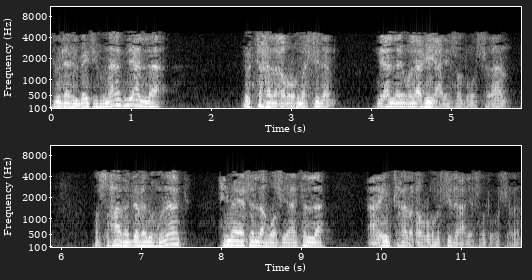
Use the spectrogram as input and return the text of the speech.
دفن في البيت هناك لئلا يتخذ قبره مسجدا لئلا يغلى فيه عليه الصلاة والسلام. فالصحابة دفنوا هناك حماية له وصيانة له عن أن يتخذ قبره مسجدا عليه الصلاة والسلام.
